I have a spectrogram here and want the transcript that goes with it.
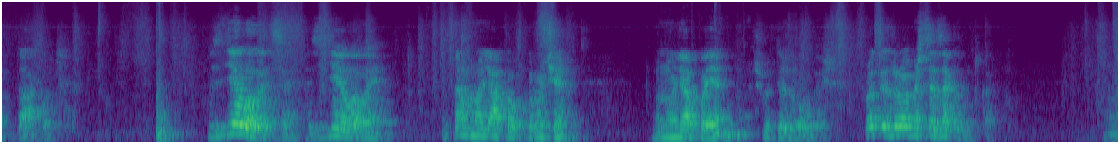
От так от. Зробили це? Зробили. І там наляпав, коротше, воно ляпає. Що ти зробиш? Що ти зробиш, це закрутка. Ой.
